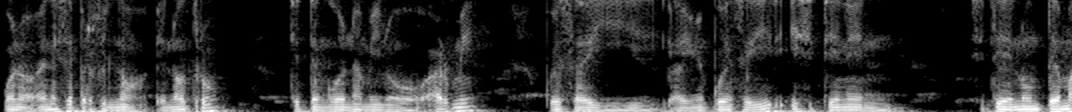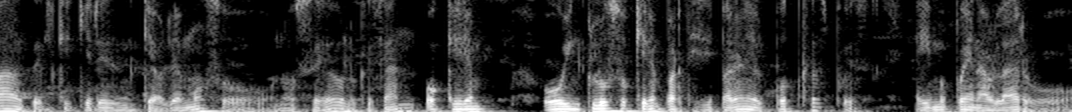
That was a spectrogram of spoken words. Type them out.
Bueno, en ese perfil no, en otro que tengo en Amino Army, pues ahí ahí me pueden seguir y si tienen si tienen un tema del que quieren que hablemos o no sé, o lo que sean o quieren o incluso quieren participar en el podcast, pues ahí me pueden hablar o,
